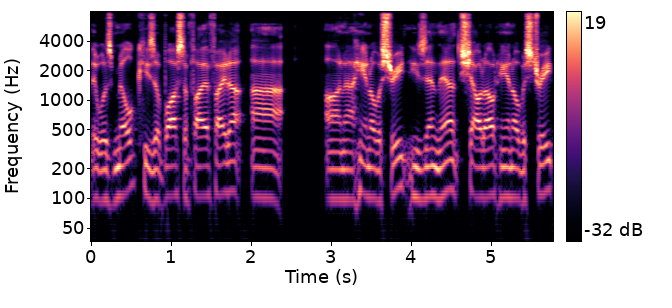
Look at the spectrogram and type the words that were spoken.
it was Milk. He's a Boston firefighter. Uh, on uh, Hanover Street. He's in there. Shout out Hanover Street.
